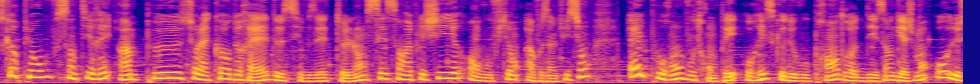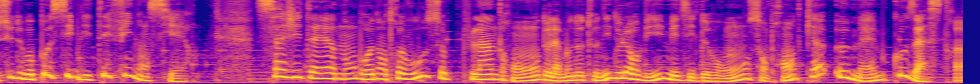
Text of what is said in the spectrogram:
Scorpion, vous vous sentirez un peu sur la corde raide si vous êtes lancé sans réfléchir en vous fiant à vos intuitions. Elles pourront vous tromper au risque de vous prendre des engagements au-dessus de vos possibilités financières. Sagittaire, nombre d'entre vous se plaindront de la monotonie de leur vie, mais ils devront s'en prendre qu'à eux-mêmes, qu'aux astres.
